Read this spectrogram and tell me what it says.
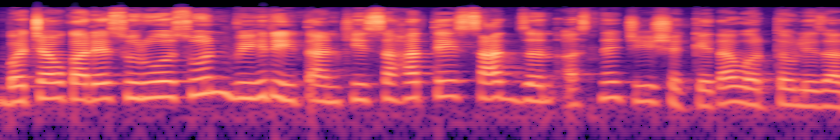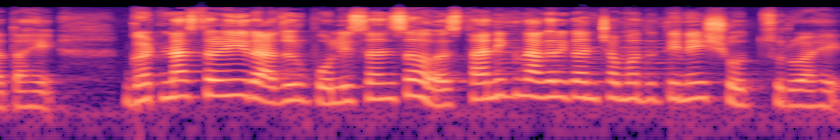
बचाव कार्य सुरू असून विहिरीत आणखी सहा ते सात जण असण्याची शक्यता वर्तवली जात आहे. घटनास्थळी राजूर पोलिसांसह स्थानिक नागरिकांच्या मदतीने शोध सुरू आहे.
